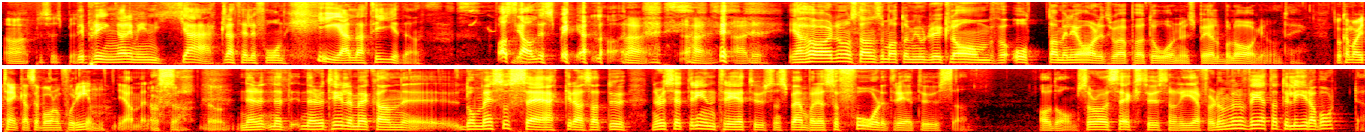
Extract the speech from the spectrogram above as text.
Ja, precis. Det plingar i min jäkla telefon hela tiden. Fast jag aldrig spelar. Nej, nej, nej, det... Jag hörde någonstans om att de gjorde reklam för 8 miljarder tror jag på ett år nu, spelbolagen någonting. Då kan man ju tänka sig vad de får in. Ja men alltså. Då, När, när, när du till och med kan... eh, De är så säkra så att du... När du sätter in 3000 spänn på det så får du 3000 av dem. Så du har 6000 att lira för. De vet att du lirar bort det.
